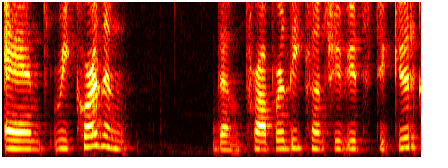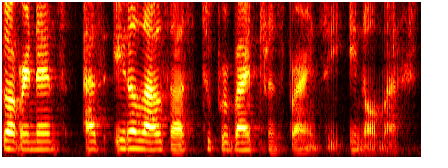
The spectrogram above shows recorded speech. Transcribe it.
and record them, them properly contributes to good governance as it allows us to provide transparency in all matters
